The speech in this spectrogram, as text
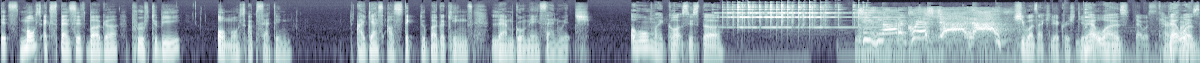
its most expensive burger proved to be almost upsetting. I guess I'll stick to Burger King's lamb gourmet sandwich. Oh my god, sister. She's not a Christian! She was actually a Christian. That was that was terrifying. that was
